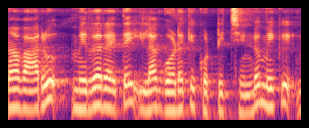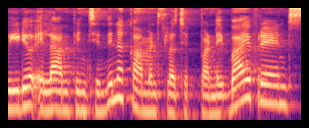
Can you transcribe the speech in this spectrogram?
మా వారు మిర్రర్ అయితే ఇలా గోడకి కొట్టించిండు. మీకు వీడియో ఎలా అనిపించింది నాకు కామెంట్స్లో చెప్పండి. బాయ్ ఫ్రెండ్స్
